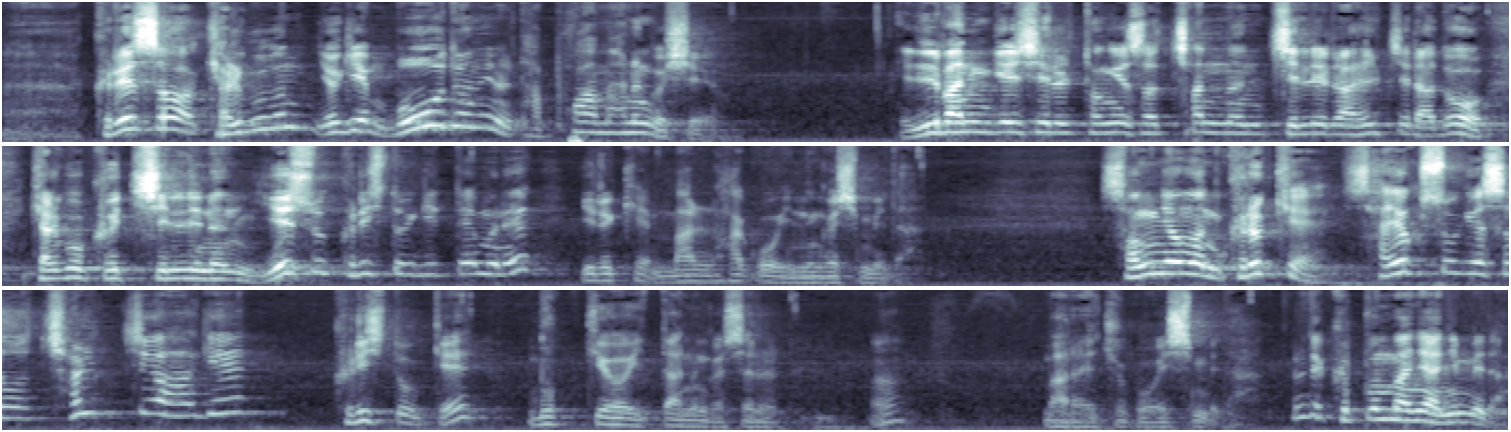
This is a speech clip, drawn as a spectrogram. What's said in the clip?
아, 그래서 결국은 여기에 모든 일을 다 포함하는 것이에요. 일반 계시를 통해서 찾는 진리라 할지라도 결국 그 진리는 예수 그리스도이기 때문에 이렇게 말하고 있는 것입니다. 성령은 그렇게 사역 속에서 철저하게 그리스도께 묶여 있다는 것을 어? 말해주고 있습니다. 그런데 그뿐만이 아닙니다.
